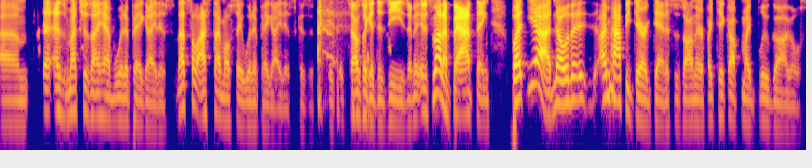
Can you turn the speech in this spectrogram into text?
Um, as much as I have Winnipegitis, that's the last time I'll say Winnipegitis because it, it, it, sounds like a disease and it, it's not a bad thing. But yeah, no, the, I'm happy Derek Dennis is on there. If I take off my blue goggles.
